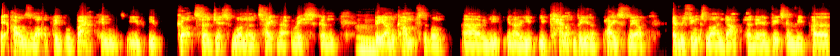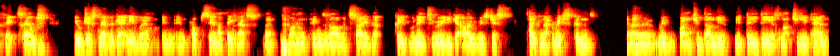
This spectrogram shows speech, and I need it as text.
it holds a lot of people back, and you've you've got to just want to take that risk and mm. be uncomfortable. Uh, you, you know, you, you cannot be in a place where everything's lined up and everything's going to be perfect. Else you'll just never get anywhere in, in property. And I think that's the, one of the things I would say that people need to really get over is just taking that risk and you know with once you've done your, your DD as much as you can.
